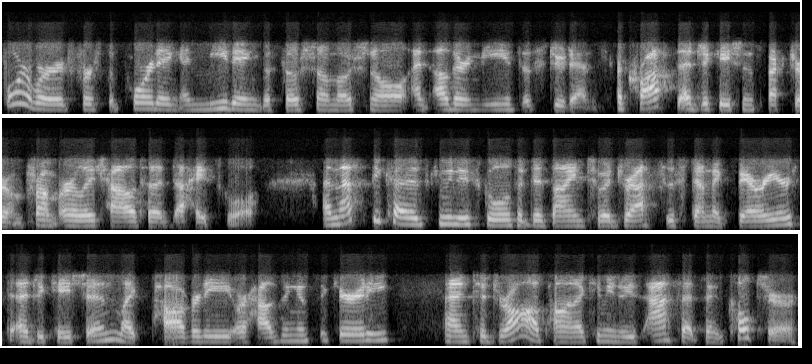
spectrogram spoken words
forward for supporting and meeting the social, emotional, and other needs of students across the education spectrum from early childhood to high school. And that's because community schools are designed to address systemic barriers to education like poverty or housing insecurity and to draw upon a community's assets and culture.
